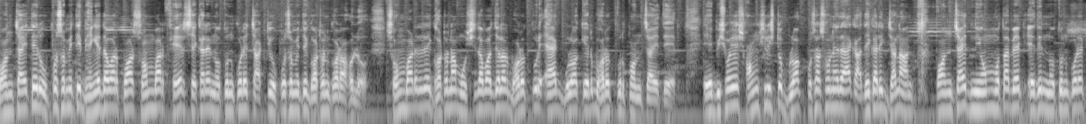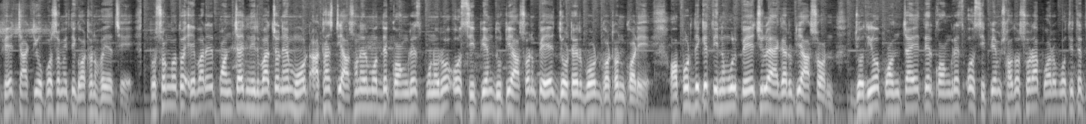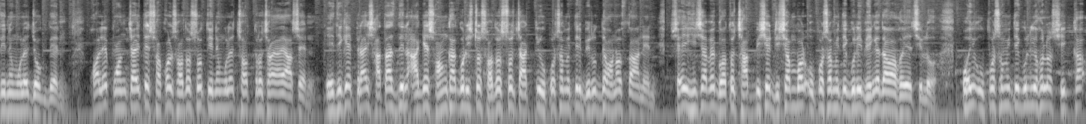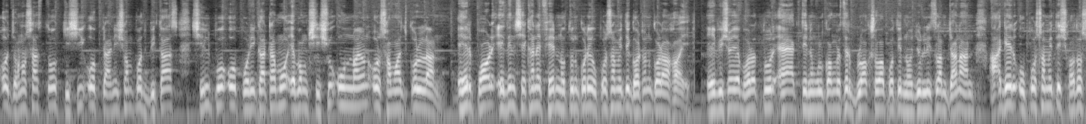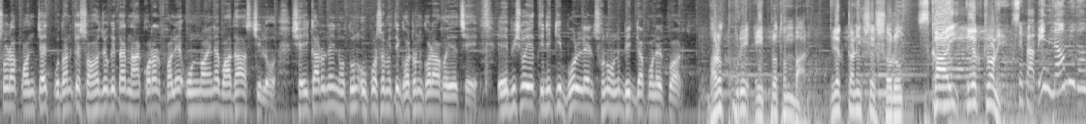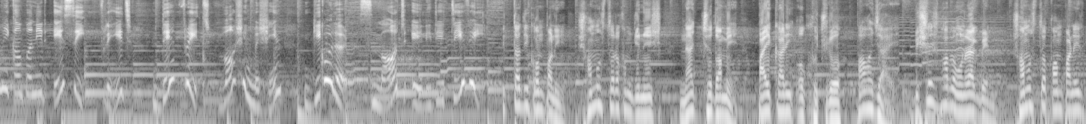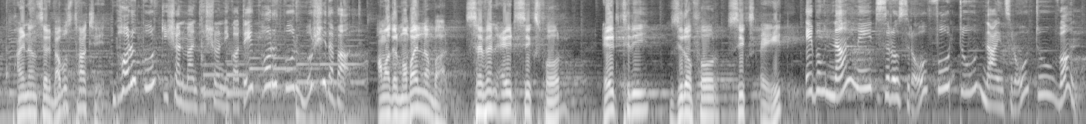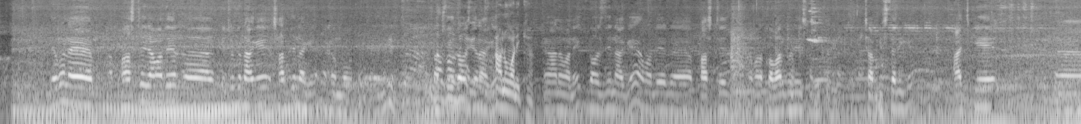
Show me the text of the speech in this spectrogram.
পঞ্চায়েতের উপসমিতি ভেঙে দেওয়ার পর সোমবার ফের সেখানে নতুন করে চারটি উপসমিতি গঠন করা হলো। সোমবারের এই ঘটনা মুর্শিদাবাদ জেলার ভরতপুর এক ব্লকের ভরতপুর পঞ্চায়েতের। এ বিষয়ে সংশ্লিষ্ট ব্লক প্রশাসনের এক আধিকারিক জানান, পঞ্চায়েত নিয়ম মোতাবেক এদিন নতুন করে ফের চারটি উপসমিতি গঠন হয়েছে। প্রসঙ্গত এবারের পঞ্চায়েত নির্বাচনে মোট আঠাশটি আসনের মধ্যে কংগ্রেস পনেরো ও সিপিএম দুটি আসন পেয়ে জোটের বোর্ড গঠন করে। অপরদিকে তৃণমূল পেয়েছিল এগারোটি আসন। যদিও পঞ্চায়েতের কংগ্রেস ও সিপিএম সদস্যরা পরবর্তীতে তৃণমূলে যোগ দেন। ফলে পঞ্চায়েতের সকল সদস্য তৃণমূলের ছত্রছায়ায় আসেন। এদিকে প্রায় সাতাশ দিন আগে সংখ্যাগরিষ্ঠ সদস্য চারটি উপসমিতির বিরুদ্ধে অনস্থা আনেন। সেই হিসাবে গত ছাব্বিশে ডিসেম্বর উপসমিতিগুলি ভেঙে দেওয়া হয়েছিল। ওই উপসমিতিগুলি হলো শিক্ষা ও জনস্বাস্থ্য, কৃষি ও প্রাণী সম্পদ বিকাশ, শিল্প ও পরিকাঠামো এবং শিশু উন্নয়ন ও সমাজ কল্যাণ। এরপর এদিন সেখানে ফের নতুন করে উপসমিতি গঠন করা হয়। এ বিষয়ে ভরতপুর এক, তৃণমূল কংগ্রেসের ব্লক সভাপতি নজরুল ইসলাম জানান, আগের উপসমিতির সদস্যরা পঞ্চায়েত প্রধানকে সহযোগিতা না করার ফলে উন্নয়নে বাধা আসছিল। সেই কারণেই নতুন উপসমিতি গঠন করা হয়েছে। এ বিষয়ে তিনি কি বললেন শুনুন বিজ্ঞাপনের পর। ভারতপুরে এই প্রথমবার ইলেকট্রনিক্সের শোরুম স্কাই ইলেকট্রনিক্স। পাবেন নামি দামি কোম্পানির AC fridge deep fridge washing machine গিকুলার smart LED TV. ইত্যাদি কোম্পানি সমস্ত রকম জিনিস ন্যায্য দামে পাইকারি ও খুচরো পাওয়া যায়। বিশেষভাবে মনে রাখবেন সমস্ত কোম্পানির ফাইন্যান্সের ব্যবস্থা আছে। ভরতপুর কিষাণ মান্ডির সন্নিকটে ভরতপুর মুর্শিদাবাদ। আমাদের mobile number seven eight six four eight three zero four six eight এবং nine eight zero zero four two nine zero two one দেখুন ফার্স্ট আমাদের কিছুদিন আগে সাত দিন আগে সম্ভবত সাত দশ দিন আগে। আনুমানিক হ্যাঁ। হ্যাঁ, আনুমানিক দশ দিন আগে আমাদের ফার্স্ট আমরা কভার করিয়েছি। ছাব্বিশ তারিখে। আজকে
